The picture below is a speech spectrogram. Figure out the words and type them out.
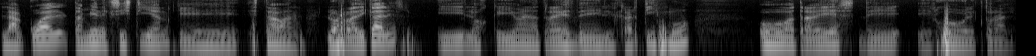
la cual también existían, que estaban los radicales y los que iban a través del cartismo o a través del juego electoral.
